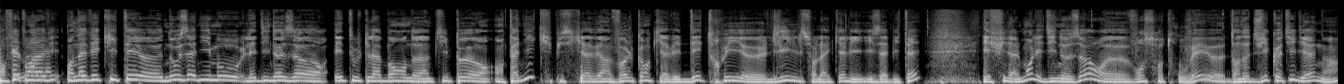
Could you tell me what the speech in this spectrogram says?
en fait, on avait, on avait quitté euh, nos animaux, les dinosaures et toute la bande un petit peu en, en panique, puisqu'il y avait un volcan qui avait détruit l'île sur laquelle ils, habitaient. Et finalement, les dinosaures vont se retrouver dans notre vie quotidienne. Hein.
